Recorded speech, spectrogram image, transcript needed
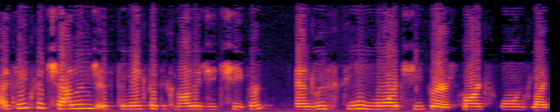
I think the challenge is to make the technology cheaper and we've seen more cheaper smartphones like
